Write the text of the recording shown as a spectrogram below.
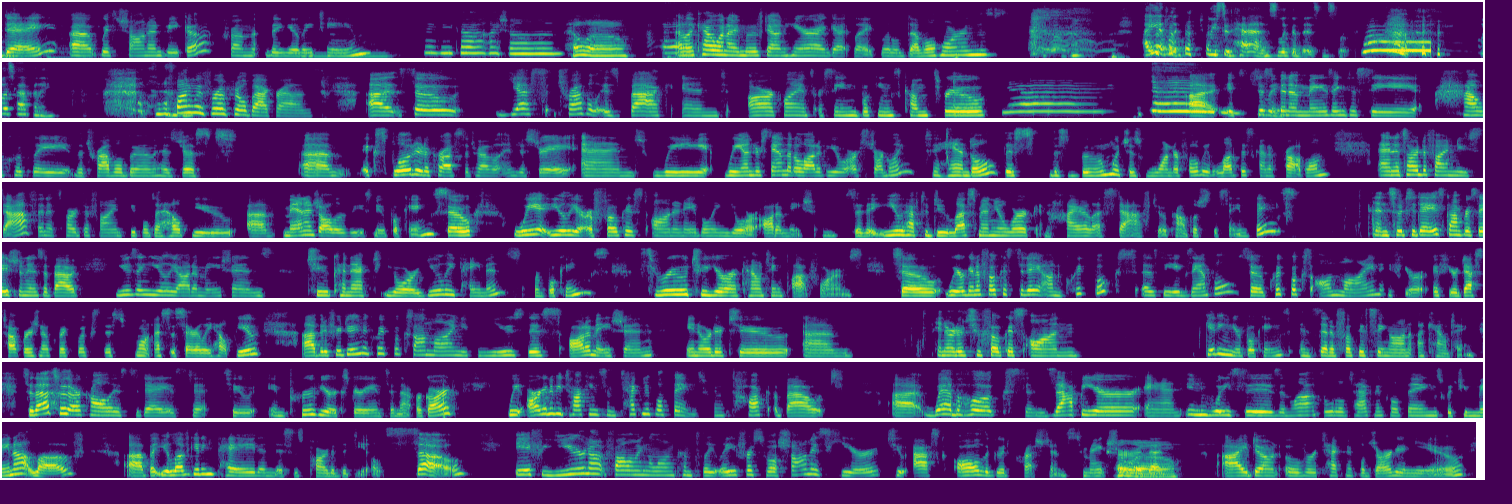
today uh, with Sean and Vika from the Yuli team. Hi Vika, hi Sean. Hello. Hi. I like how when I move down here, I get like little devil horns. I had like twisted hands. Look at this. It's like, whoa, what's happening? Fun with virtual backgrounds. Uh, so yes, travel is back and our clients are seeing bookings come through. Yay! Uh, it's just been amazing to see how quickly the travel boom has just um, exploded across the travel industry. And we we understand that a lot of you are struggling to handle this this boom, which is wonderful. We love this kind of problem. And it's hard to find new staff and it's hard to find people to help you um, manage all of these new bookings. So we at Yuli are focused on enabling your automation so that you have to do less manual work and hire less staff to accomplish the same things. And so today's conversation is about using Yuli automations to connect your Yuli payments or bookings through to your accounting platforms. So we're going to focus today on QuickBooks as the example. So QuickBooks Online, if you're if your desktop version of QuickBooks, this won't necessarily help you. Uh, but if you're doing the QuickBooks Online, you can use this automation in order to um, in order to focus on getting your bookings instead of focusing on accounting. So that's what our call is today is to, to improve your experience in that regard. We are going to be talking some technical things. We're going to talk about uh, webhooks and Zapier and invoices and lots of little technical things, which you may not love, uh, but you love getting paid and this is part of the deal. So if you're not following along completely, first of all, Sean is here to ask all the good questions to make sure that Hello. I don't over technical jargon you.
